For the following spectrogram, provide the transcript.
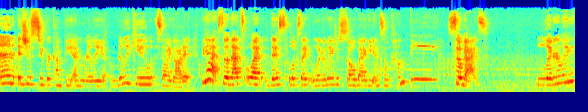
and it's just super comfy and really, really cute, so I got it. But yeah, so that's what this looks like, literally just so baggy and so comfy. So guys, literally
